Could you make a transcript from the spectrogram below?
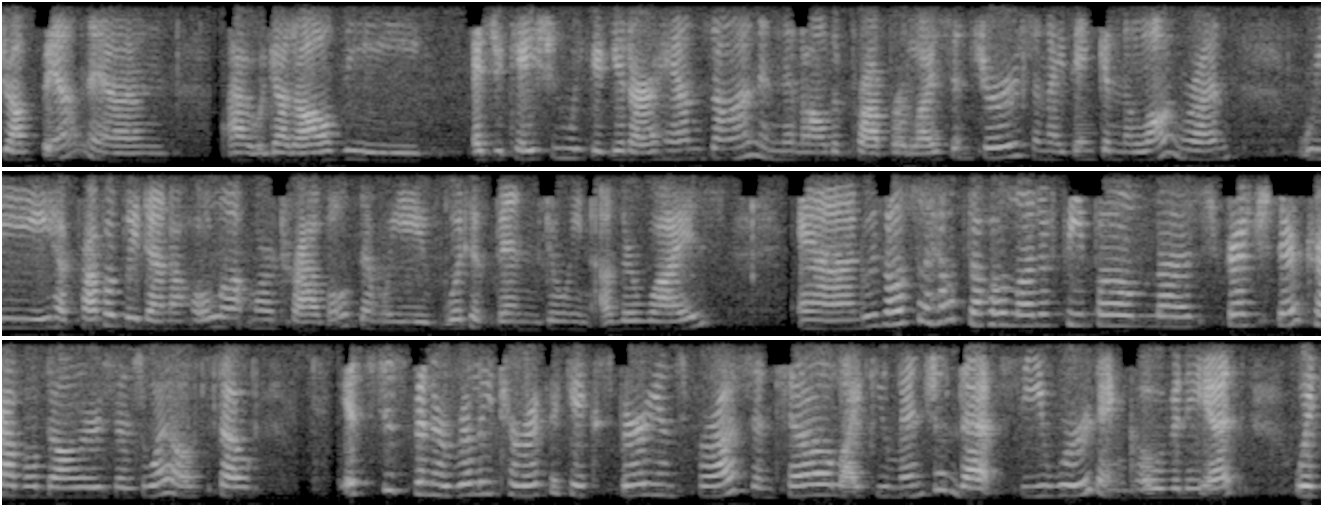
jump in and uh, we got all the education we could get our hands on and then all the proper licensures. And I think in the long run, we have probably done a whole lot more travel than we would have been doing otherwise. And we've also helped a whole lot of people uh, stretch their travel dollars as well. So it's just been a really terrific experience for us until, like you mentioned, that C word and COVID hit, which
